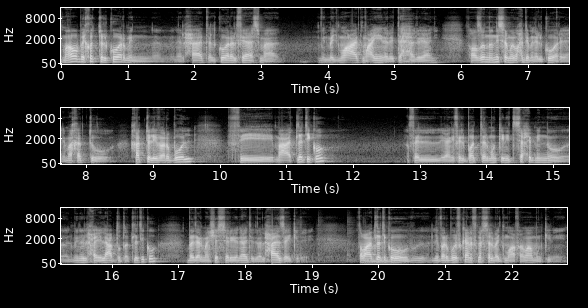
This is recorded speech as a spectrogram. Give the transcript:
ما هو بيخطوا الكور من من الحياة الكور اللي فيها اسماء من مجموعات معينة اللي تأهلوا يعني. فأظن نسموا واحدة من الكور يعني. ما خدتوا خدتوا ليفربول في مع أتلتيكو. في ال يعني في ال pot اللي ممكن يتسحب منه منو اللي حيلعب ضد أتلتيكو بدل مانشستر يونايتد ولا حاجة زي كده. طبعا أتلتيكو ليفربول كان في نفس المجموعة فما ممكن يعني.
